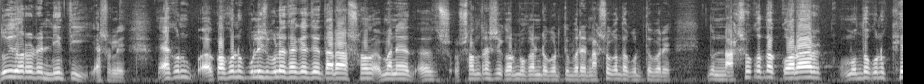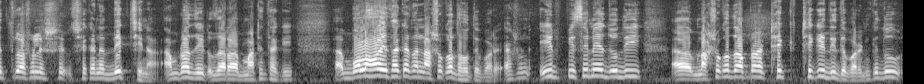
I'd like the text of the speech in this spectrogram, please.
দুই ধরনের নীতি আসলে। এখন কখনো পুলিশ বলে থাকে যে তারা মানে সন্ত্রাসী কর্মকাণ্ড করতে পারে, নাশকতা করতে পারে। কিন্তু নাশকতা করার মধ্যে কোনো ক্ষেত্র আসলে সেখানে দেখছি না। আমরা যে, যারা মাঠে থাকি বলা হয়ে থাকে যে নাশকতা হতে পারে। এখন এর পিছনে যদি নাশকতা আপনারা ঠেক, ঠেকে দিতে পারেন, কিন্তু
